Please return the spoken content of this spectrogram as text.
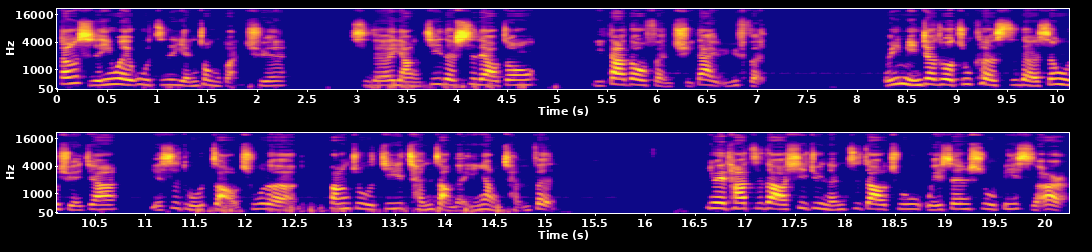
当时因为物资严重短缺，使得养鸡的饲料中以大豆粉取代鱼粉。有一名叫做朱克斯的生物学家，也试图找出了帮助鸡成长的营养成分。因为他知道细菌能制造出维生素 B 十二，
